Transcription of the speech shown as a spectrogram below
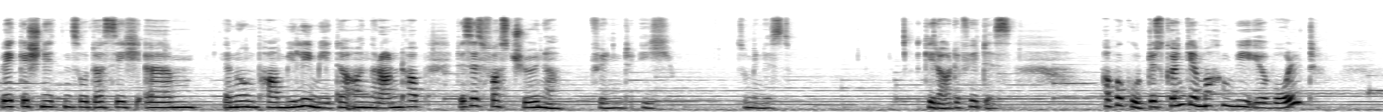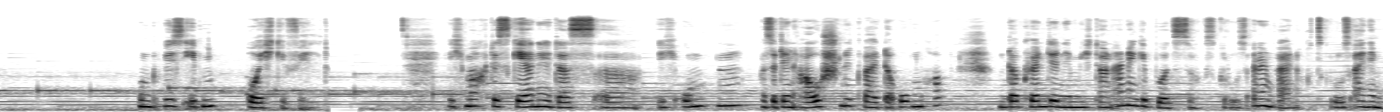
weggeschnitten, sodass ich ähm, ja nur ein paar Millimeter an Rand habe. Das ist fast schöner, finde ich zumindest gerade für das. Aber gut, das könnt ihr machen, wie ihr wollt und wie es eben euch gefällt. Ich mache das gerne, dass äh, ich unten, also den Ausschnitt weiter oben habe. Und da könnt ihr nämlich dann einen Geburtstagsgruß, einen Weihnachtsgruß, einen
